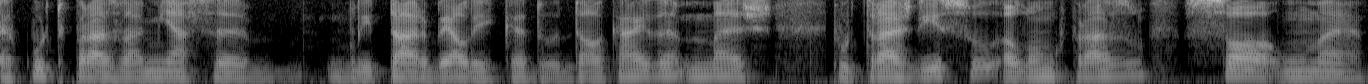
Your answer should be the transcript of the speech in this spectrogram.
a curto prazo a ameaça militar bélica do, da Al-Qaeda, mas por trás disso, a longo prazo, só uma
